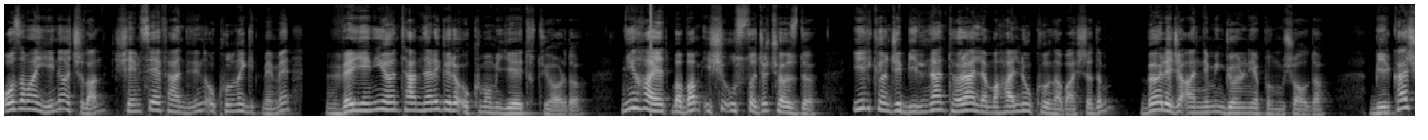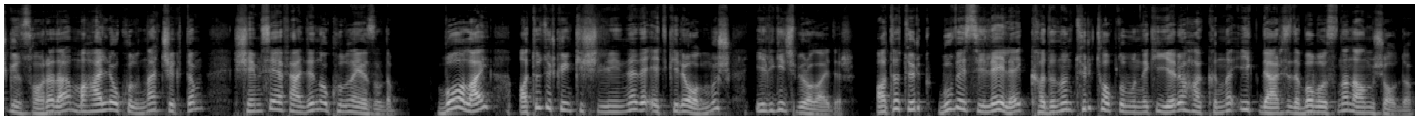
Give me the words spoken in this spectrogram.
o zaman yeni açılan Şemsi Efendi'nin okuluna gitmemi ve yeni yöntemlere göre okumamı yeğe tutuyordu. Nihayet babam işi ustaca çözdü. İlk önce bilinen törenle mahalle okuluna başladım. Böylece annemin gönlü yapılmış oldu. Birkaç gün sonra da mahalle okulundan çıktım, Şemsi Efendi'nin okuluna yazıldım. Bu olay Atatürk'ün kişiliğine de etkili olmuş ilginç bir olaydır. Atatürk bu vesileyle kadının Türk toplumundaki yeri hakkında ilk dersi de babasından almış oldu.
